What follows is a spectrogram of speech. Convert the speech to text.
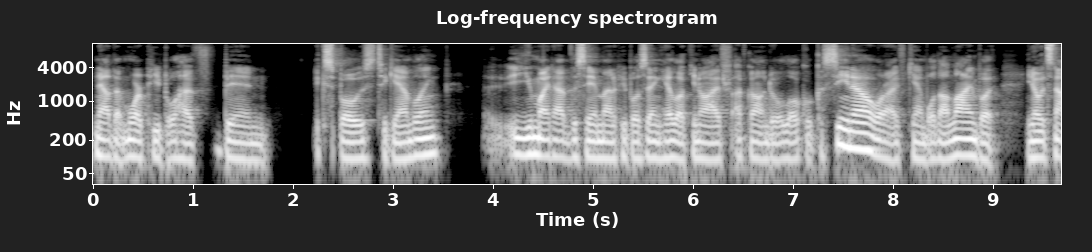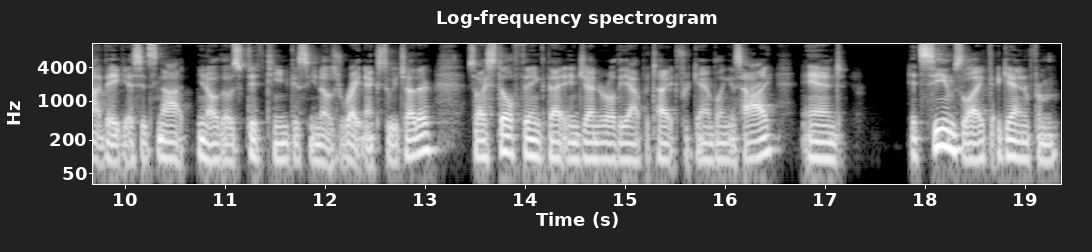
now that more people have been exposed to gambling, you might have the same amount of people saying, Hey, look, you know, I've, I've gone to a local casino or I've gambled online, but you know, it's not Vegas. It's not, you know, those 15 casinos right next to each other. So I still think that in general, the appetite for gambling is high. And it seems like, again, from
